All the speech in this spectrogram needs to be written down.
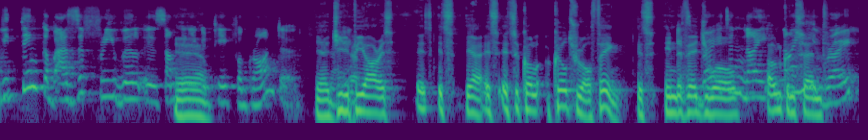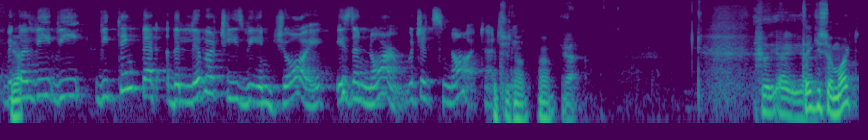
we think of as if free will is something Yeah. you can take for granted Yeah, GDPR is it's it's yeah it's it's a cul- cultural thing. It's individual it's, very, it's a own naive, consent. right? Because we we we think that the liberties we enjoy is the norm, which it's not. Actually. Which is not. oh. yeah. So, uh, yeah. Thank you so much.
